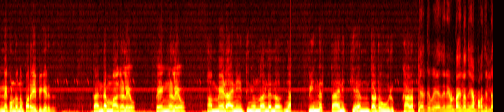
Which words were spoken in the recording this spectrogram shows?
എന്നെ കൊണ്ടൊന്നും പറയിപ്പിക്കരുത്. തന്റെ മകളെയോ പെങ്ങളെയോ അമ്മയുടെ അനിയത്തിനൊന്നും അല്ലല്ലോ ഞാൻ പിന്നെ തനിക്ക് എന്താട്ടോ ഒരു കഴപ്പ് അയാൾക്ക് വേദനയുണ്ടായില്ലെന്ന് ഞാൻ പറഞ്ഞില്ല.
